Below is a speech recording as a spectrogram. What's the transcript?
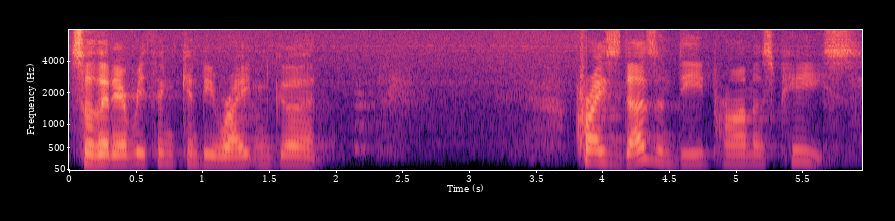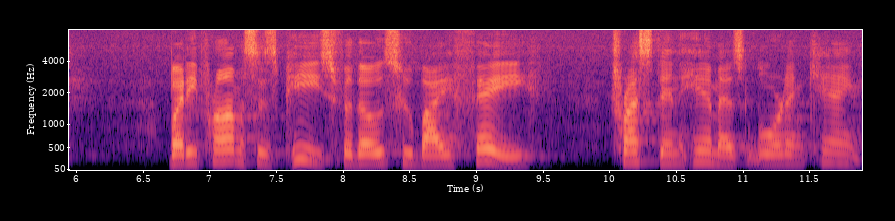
so that everything can be right and good. Christ does indeed promise peace, but he promises peace for those who by faith trust in him as Lord and King.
